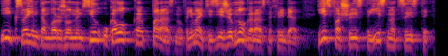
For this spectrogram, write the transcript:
и к своим там вооруженным сил, у кого как по-разному, понимаете, здесь же много разных ребят. Есть фашисты, есть нацисты,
